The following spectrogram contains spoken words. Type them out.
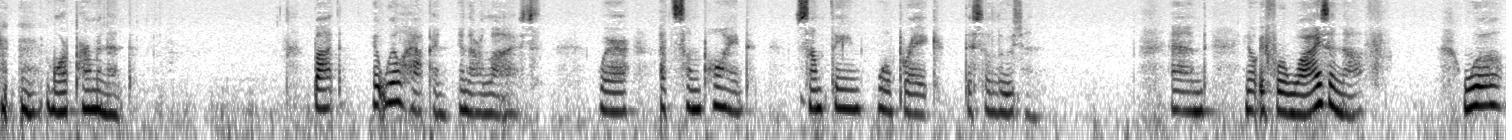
more permanent. But it will happen in our lives where at some point something will break this illusion. And you know, if we're wise enough, we'll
